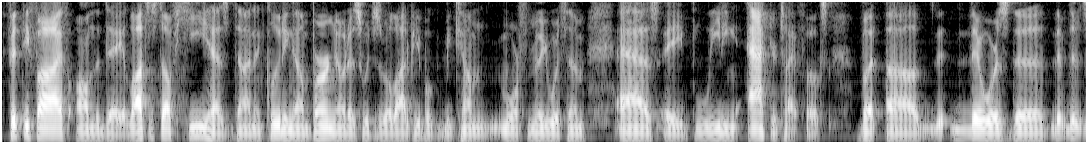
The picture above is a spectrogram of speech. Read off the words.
55 on the day. Lots of stuff he has done, including um, Burn Notice, which is where a lot of people become more familiar with him as a leading actor type folks. But uh, there was the there's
